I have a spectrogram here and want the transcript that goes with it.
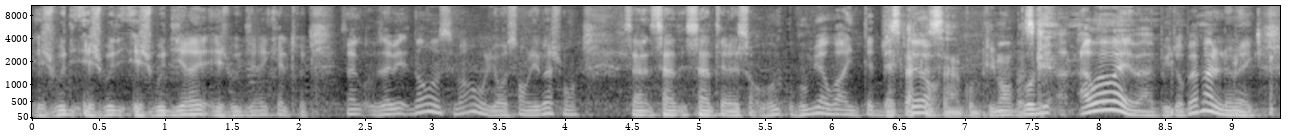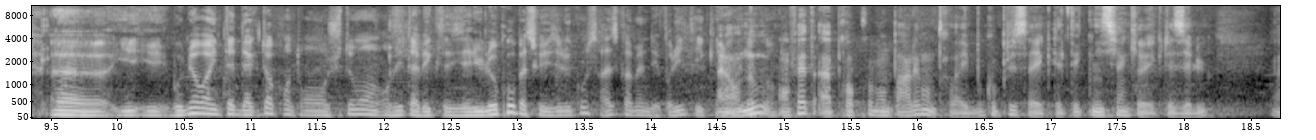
Et je vous et je vous, et je vous dirai et je vous dirai quel truc. Vous avez non, c'est marrant, vous lui ressemblez vachement. C'est intéressant. Vaut, mieux avoir une tête J'espère que d'acteur. c'est un compliment parce Vaut que mieux- ah ouais ouais, bah, plutôt pas mal le mec. Euh, il, il vaut mieux avoir une tête d'acteur quand on justement on est avec les élus locaux parce que les élus locaux ça reste quand même des politiques. hein, alors nous, en fait, à proprement parler, on travaille beaucoup plus avec les techniciens qu'avec les élus. Euh,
